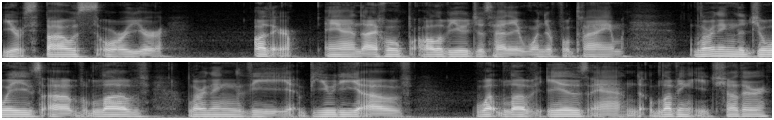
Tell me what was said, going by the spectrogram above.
your spouse or your other. And I hope all of you just had a wonderful time learning the joys of love learning the beauty of what love is and loving each other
